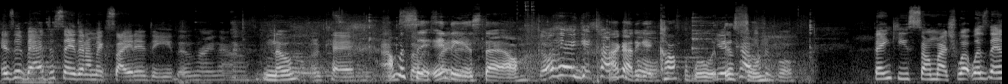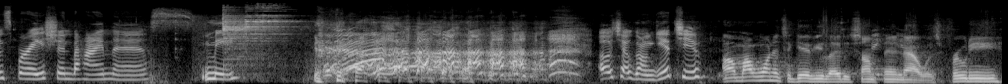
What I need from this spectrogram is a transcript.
Is it bad to say that I'm excited to eat this right now? No. Okay. I'm, I'm gonna so sit excited. Indian style. Go ahead and get comfortable. I gotta get comfortable with get this comfortable. one. Thank you so much. What was the inspiration behind this? Me. Ocho gonna get you. Um, I wanted to give you ladies something that was fruity.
